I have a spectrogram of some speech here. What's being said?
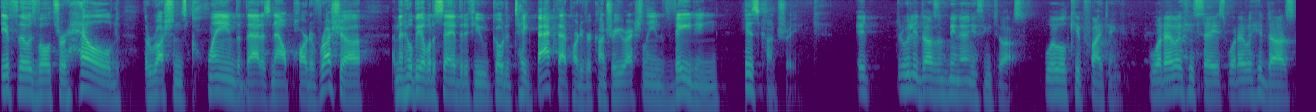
if those votes are held? The Russians claim that that is now part of Russia. And then he'll be able to say that if you go to take back that part of your country, you're actually invading his country. It really doesn't mean anything to us. We will keep fighting. Whatever he says, whatever he does,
